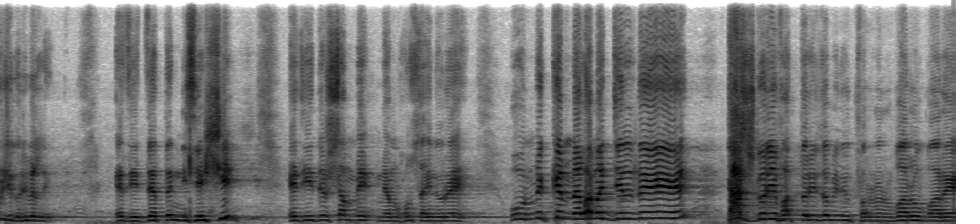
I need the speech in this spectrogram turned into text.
খুশি করি ফেললে। এজিদ যাতে নিচে এসি এজিদের সামনে ম্যাম হোসাইনুরে উর্মিককে মেলা মঞ্জিল দে। টাস করি ফাত্তরি জমিন উৎফরণের বারো পারে।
